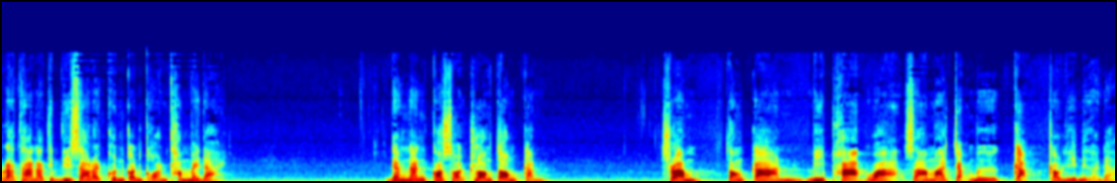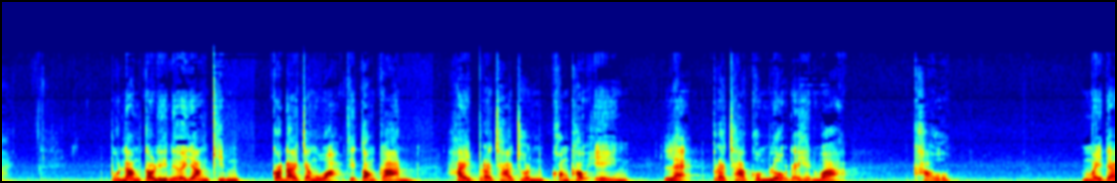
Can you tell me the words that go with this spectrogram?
ประธานาธิบดีสหรัฐคนก่อนๆทำไม่ได้ ดังนั้นก็สอดคล้องต้องกัน ทรัมป์ต้องการมีภาพว่าสามารถจับมือกับเกาหลีเหนือได้ ผู้นำเกาหลีเหนืออย่างคิมก็ได้จังหวะที่ต้องการให้ประชาชนของเขาเอง และประชาคมโลกได้เห็นว่า เขา ไม่ได้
